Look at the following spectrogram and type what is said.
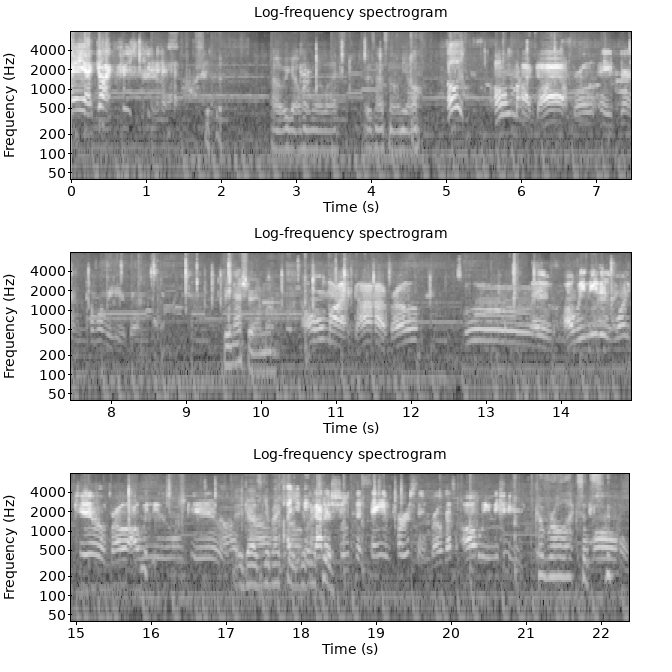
Hey, I got Christian. Oh, we got one more life. It was nice knowing y'all. Oh, Oh my god, bro. Hey, Dern, come over here, bro. Green Asher ammo. Oh my god, bro. Ooh. Hey, all we need is one kill, bro. All we need is one kill. Hey guys, get back here. you back gotta here. shoot the same person, bro. That's all we need. Cover all Come exits. on.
